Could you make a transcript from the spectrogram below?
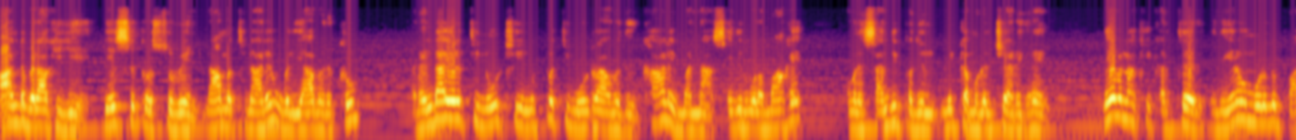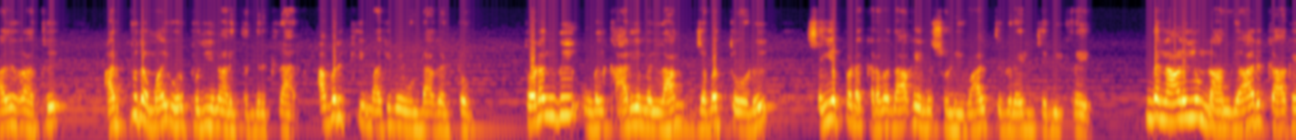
ஆண்டவராகிய இயேசு கிறிஸ்துவின் நாமத்தினாலே உங்கள் யாவருக்கும் ரெண்டாயிரத்தி நூற்றி முப்பத்தி மூன்றாவது காலை மன்னா செய்தி மூலமாக உங்களை சந்திப்பதில் மிக்க மகிழ்ச்சி அடைகிறேன். தேவனாக்கி கர்த்தர் இந்த இரவு முழுவதும் பாதுகாத்து அற்புதமாய் ஒரு புதிய நாளை தந்திருக்கிறார். அவருக்கு மகிமை உண்டாகட்டும். தொடர்ந்து உங்கள் காரியமெல்லாம் ஜெபத்தோடு செய்யப்பட கடவதாக என்று சொல்லி வாழ்த்துகிறேன் ஜெபிக்கிறேன். இந்த நாளிலும் நாம் யாருக்காக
